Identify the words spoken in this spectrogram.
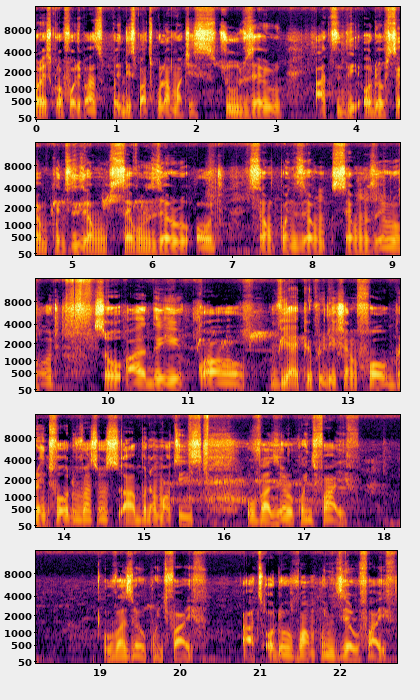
0. Correct score for this particular match is 2-0 at the odd of 7.070 odd 7.070 odd so uh, the uh, vip prediction for brentford versus uh, bournemouth is over 0.5 over 0.5 at odd of 1.05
